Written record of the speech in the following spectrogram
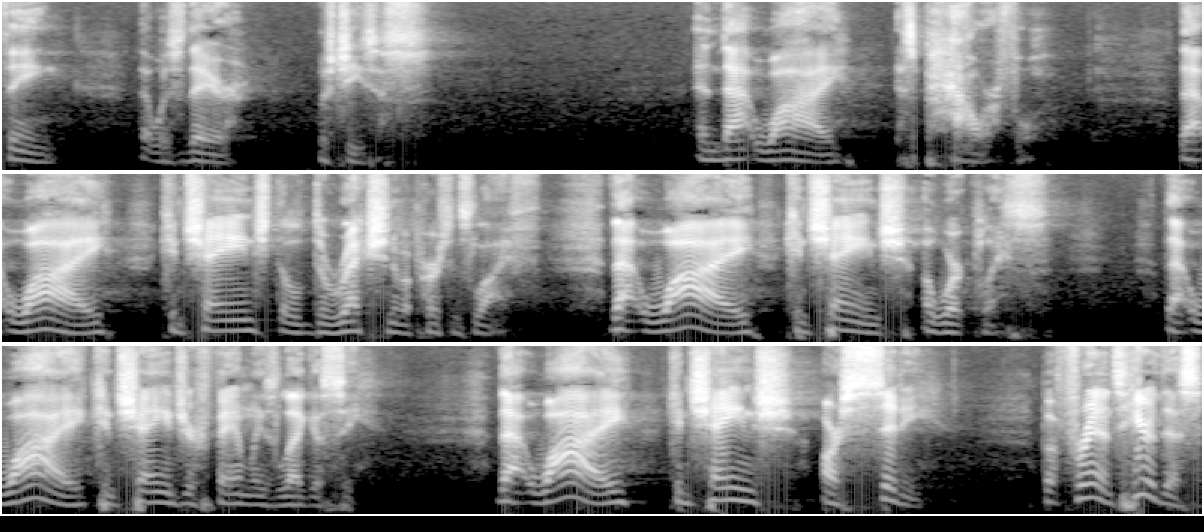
thing that was there was Jesus. And that why is powerful. That why can change the direction of a person's life. That why can change a workplace. That why can change your family's legacy. That why can change our city. But, friends, hear this.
